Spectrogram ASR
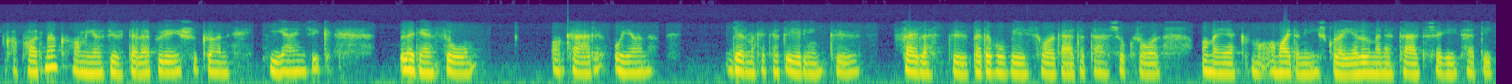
kaphatnak, ami az ő településükön hiányzik. Legyen szó akár olyan gyermekeket érintő, fejlesztő pedagógiai szolgáltatásokról, amelyek a majdani iskolai előmenetelt segíthetik,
